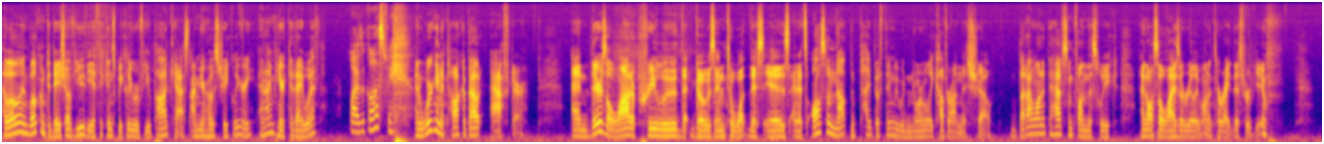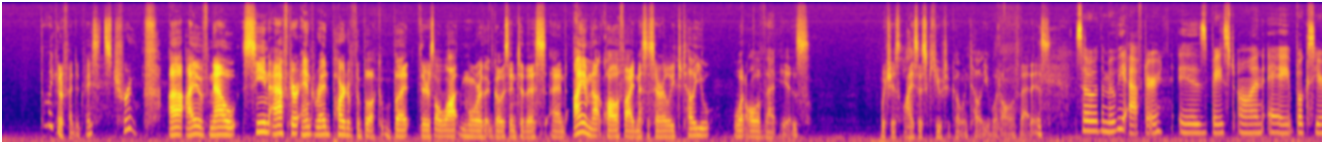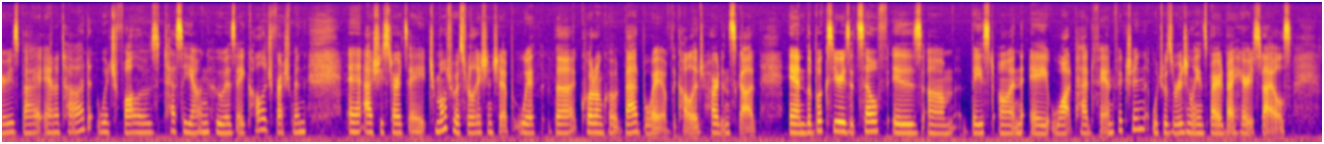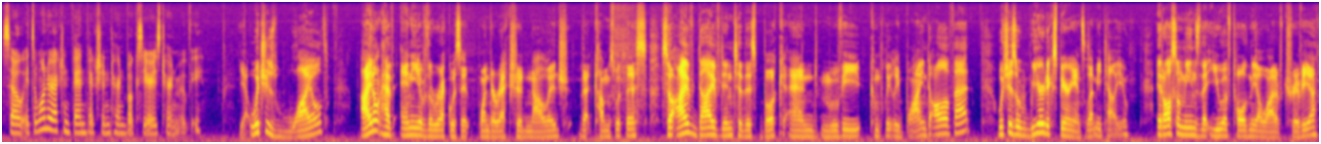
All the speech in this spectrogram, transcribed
Hello and welcome to Deja View, the Ithacan's Weekly Review podcast. I'm your host, Jake Leary, and I'm here today with, Liza Gillespie. and we're going to talk about After. And there's a lot of prelude that goes into what this is, and it's also not the type of thing we would normally cover on this show. But I wanted to have some fun this week, and also Liza really wanted to write this review. Don't make an offended face, it's true. Uh, I have now seen After and read part of the book, but there's a lot more that goes into this, and I am not qualified necessarily to tell you what all of that is. Which is Liza's cue to go and tell you what all of that is. So, the movie After is based on a book series by Anna Todd, which follows Tessa Young, who is a college freshman, as she starts a tumultuous relationship with the quote unquote bad boy of the college, Hardin Scott. And the book series itself is um, based on a Wattpad fan fiction, which was originally inspired by Harry Styles. So, it's a One Direction fan fiction turned book series turned movie. Yeah, which is wild. I don't have any of the requisite One Direction knowledge that comes with this. So I've dived into this book and movie completely blind to all of that, which is a weird experience, let me tell you. It also means that you have told me a lot of trivia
